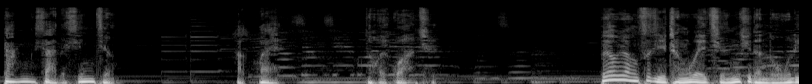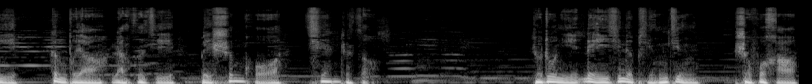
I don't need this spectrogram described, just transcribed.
当下的心境，很快就会过去。不要让自己成为情绪的奴隶，更不要让自己被生活牵着走。守住你内心的平静，守护好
